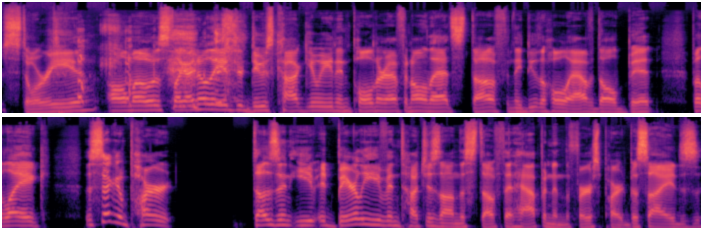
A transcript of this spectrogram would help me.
story almost. Like I know they introduced Kakyoin and Polnareff and all that stuff, and they do the whole Avdol bit, but like the second part doesn't even it barely even touches on the stuff that happened in the first part besides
